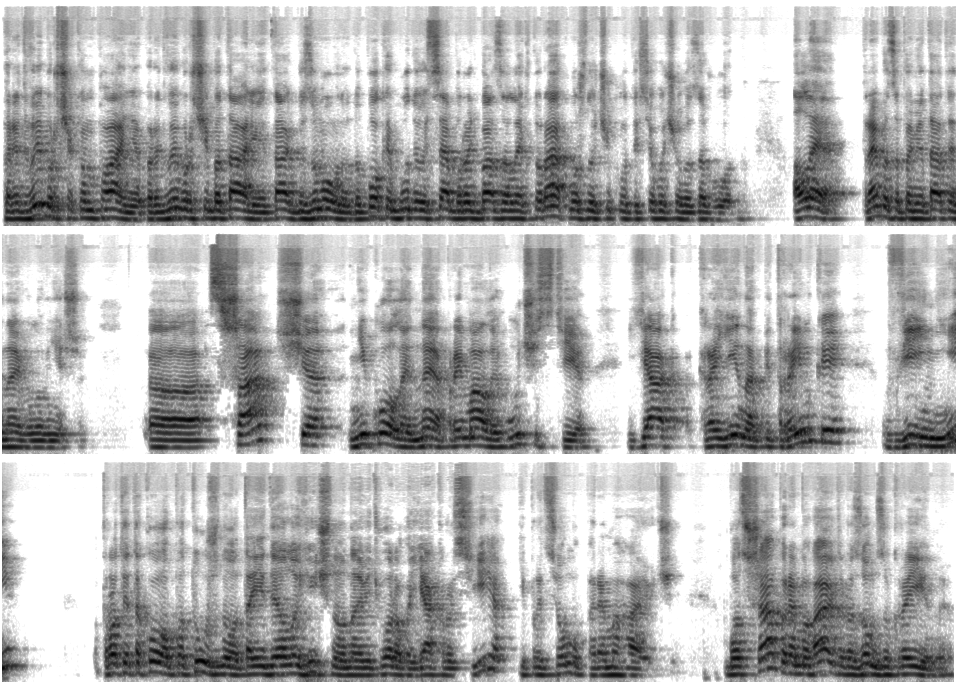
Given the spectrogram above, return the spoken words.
Передвиборча кампанія, передвиборчі баталії, так безумовно, допоки буде ось ця боротьба за електорат, можна очікувати всього чого завгодно. Але треба запам'ятати найголовніше: е, США ще ніколи не приймали участі як країна підтримки в війні проти такого потужного та ідеологічного навіть ворога, як Росія, і при цьому перемагаючи. Бо США перемагають разом з Україною.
